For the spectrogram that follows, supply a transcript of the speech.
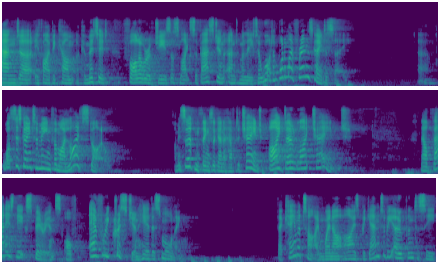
and uh, if I become a committed follower of Jesus like Sebastian and Melita, what, what are my friends going to say? Um, what's this going to mean for my lifestyle? I mean, certain things are going to have to change. I don't like change. Now, that is the experience of every Christian here this morning. There came a time when our eyes began to be open to see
